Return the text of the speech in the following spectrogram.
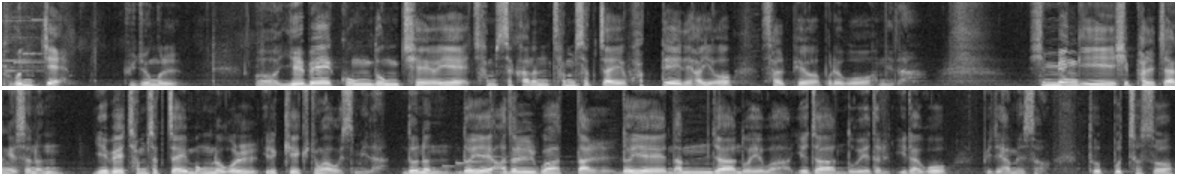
두 번째 규정을 어, 예배 공동체에 참석하는 참석자의 확대에 대하여 살펴보려고 합니다. 신명기 18장에서는 예배 참석자의 목록을 이렇게 규정하고 있습니다. 너는 너의 아들과 딸, 너의 남자 노예와 여자 노예들이라고 배제하면서 덧붙여서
